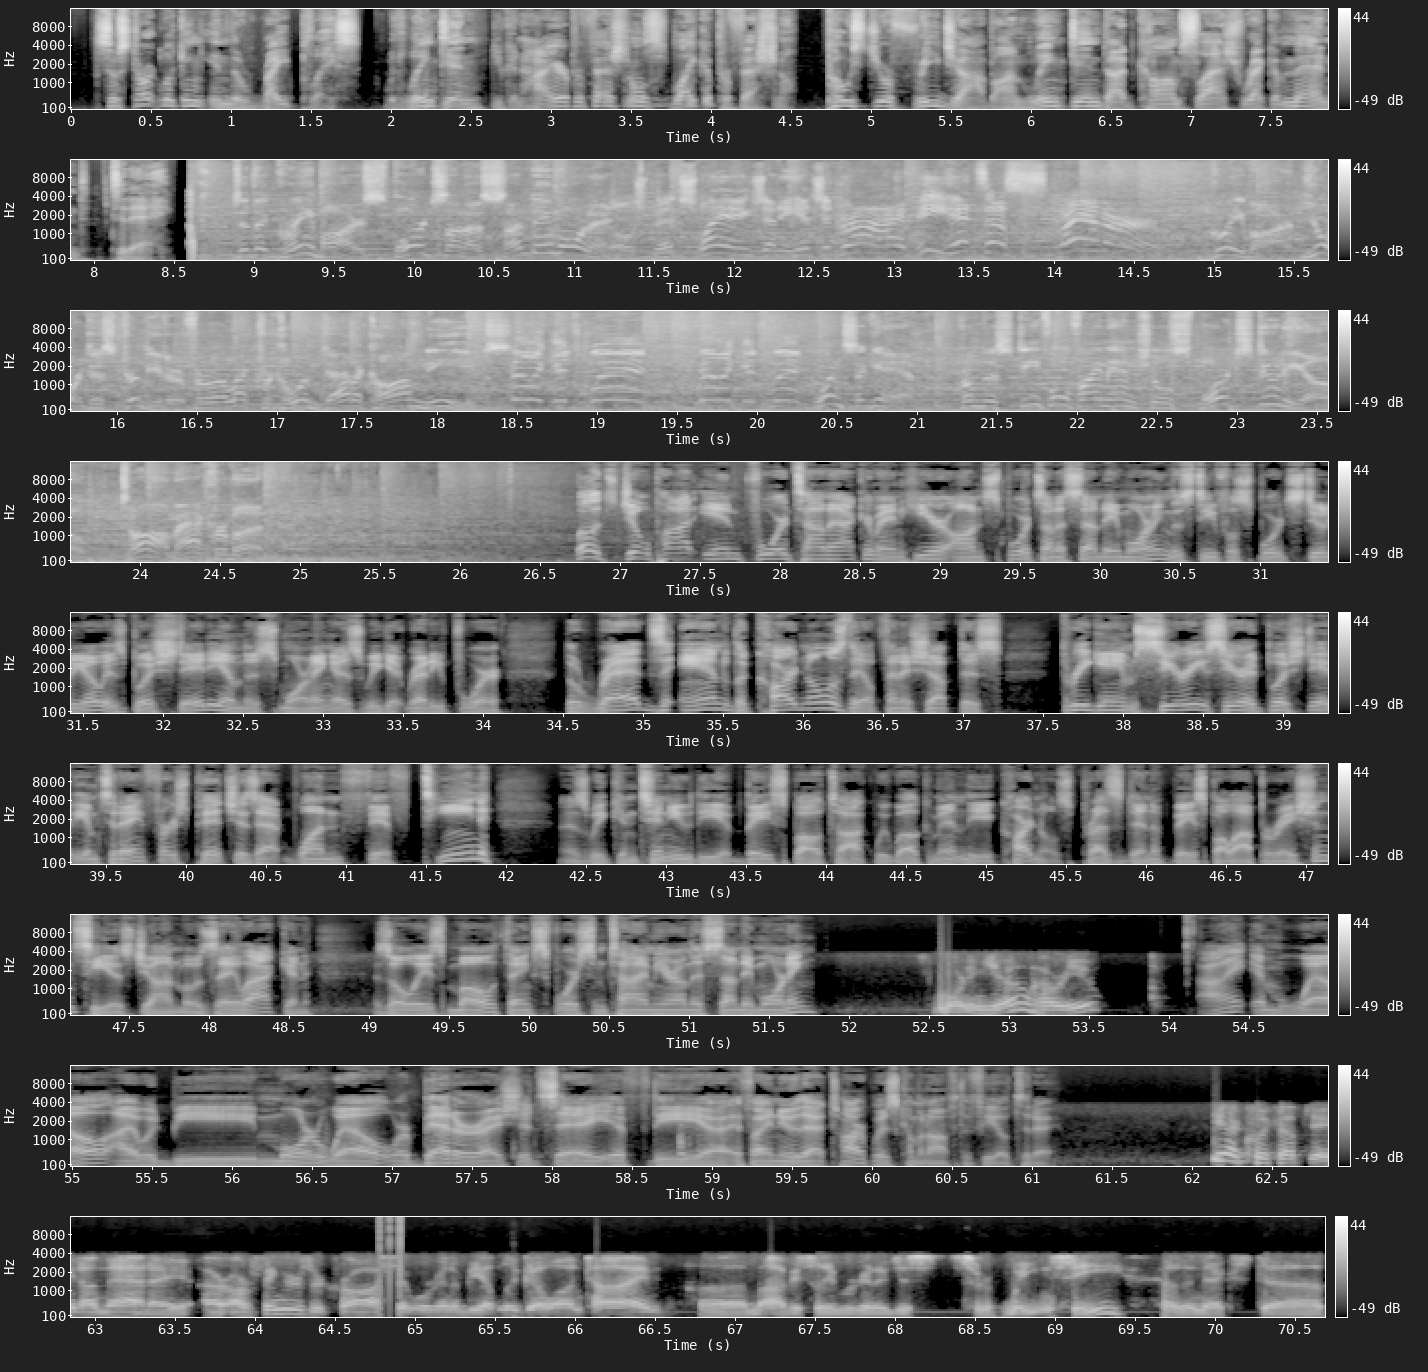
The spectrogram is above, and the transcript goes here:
So start looking in the right place. With LinkedIn, you can hire professionals like a professional. Post your free job on linkedin.com slash recommend today. To the Graybar Sports on a Sunday morning. Goldschmidt swings and he hits a drive. He hits a slammer. Graybar, your distributor for electrical and datacom needs. Billikens win! Billikens win! Once again, from the Stifel Financial Sports Studio, Tom Ackerman. Well, it's Joe Pott in for Tom Ackerman here on Sports on a Sunday morning. The Stifel Sports Studio is Busch Stadium this morning as we get ready for the Reds and the Cardinals. They'll finish up this three-game series here at Busch Stadium today. First pitch is at 1:15 As we continue the baseball talk, we welcome in the Cardinals president of baseball operations. He is John Mozeliak. And as always, Mo, thanks for some time here on this Sunday morning. Morning, Joe. How are you? I am well. I would be more well or better, I should say, if the uh, if I knew that tarp was coming off the field today. Yeah, quick update on that. I, our, our fingers are crossed that we're going to be able to go on time. Um, obviously, we're going to just sort of wait and see how the next uh,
